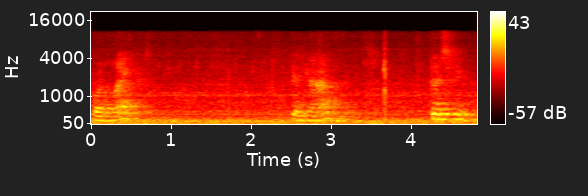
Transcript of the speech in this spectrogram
for life and godliness. Say,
